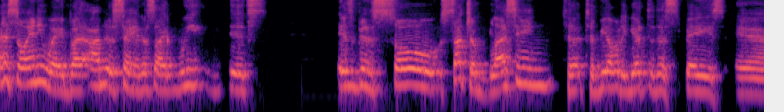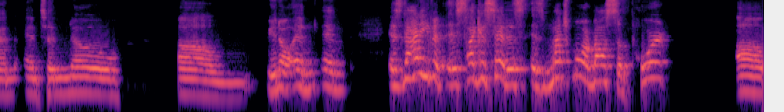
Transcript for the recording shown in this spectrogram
and so anyway, but I'm just saying, it's like we, it's, it's been so such a blessing to to be able to get to this space and and to know, um, you know, and and it's not even. It's like I said, it's it's much more about support. Uh,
